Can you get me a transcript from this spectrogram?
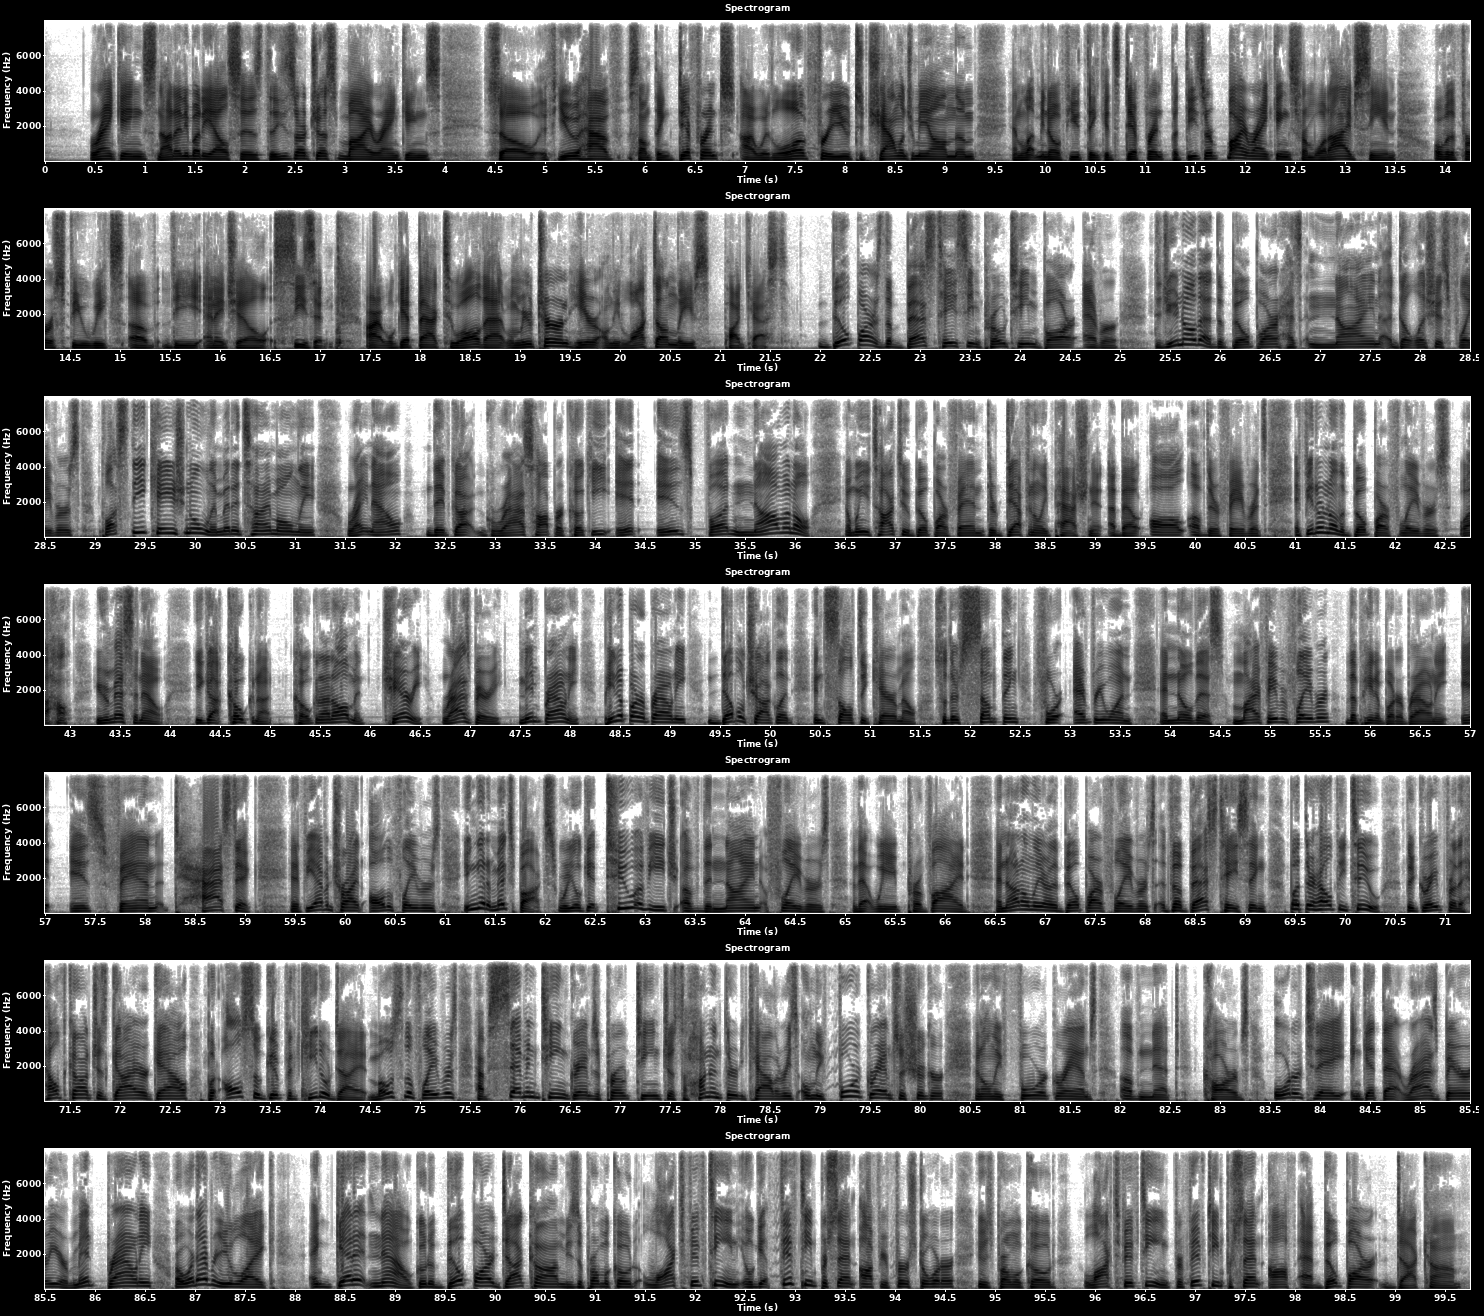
rankings, not anybody else's. These are just my rankings. So if you have something different, I would love for you to challenge me on them and let me know if you think it's different. But these are my rankings from what I've seen over the first few weeks of the NHL season. All right, we'll get back to all that when we return here on the Locked On Leafs podcast. Built Bar is the best tasting protein bar ever. Did you know that the Built Bar has nine delicious flavors, plus the occasional limited time only? Right now, they've got Grasshopper Cookie. It is phenomenal. And when you talk to a Built Bar fan, they're definitely passionate about all of their favorites. If you don't know the Built Bar flavors, well, you're missing out. You got coconut, coconut almond, cherry, raspberry, mint brownie, peanut butter brownie, double chocolate, and salted caramel. So there's something for everyone. And know this my favorite flavor, the peanut butter brownie. It is fantastic. And if you haven't tried all the flavors, you can get a mix box where you'll get two of each of the nine flavors that we provide. And not only are the Built Bar flavors the best tasting, but they're healthy too. They're great for the health conscious guy or gal, but also good for the keto diet. Most of the flavors have 17 grams of protein, just 130 calories, only 4 grams of sugar, and only 4 grams of net carbs. Order today and get that raspberry or mint brownie or whatever you like and get it now. Go to builtbar.com, use the promo code LOCKED15. You'll get 15% off your first order. Use promo code LOCKED15 for 15% off at builtbar.com.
